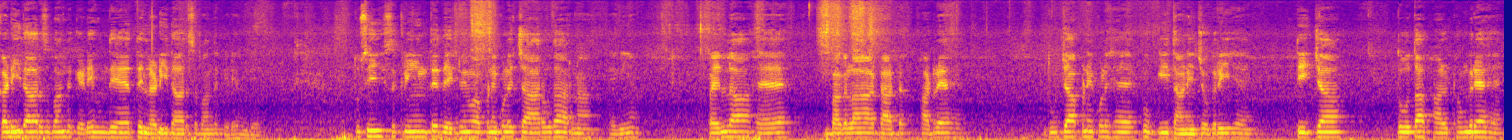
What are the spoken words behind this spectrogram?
ਕੜੀਦਾਰ ਸੰਬੰਧ ਕਿਹੜੇ ਹੁੰਦੇ ਆ ਤੇ ਲੜੀਦਾਰ ਸੰਬੰਧ ਕਿਹੜੇ ਹੁੰਦੇ ਆ। ਤੁਸੀਂ ਸਕਰੀਨ ਤੇ ਦੇਖ ਰਹੇ ਹੋ ਆਪਣੇ ਕੋਲੇ ਚਾਰ ਉਦਾਹਰਨਾਂ ਹੈਗੀਆਂ। ਪਹਿਲਾ ਹੈ, ਬਗਲਾ ਡੱਡ ਫੜ ਰਿਹਾ ਹੈ। ਦੂਜਾ ਆਪਣੇ ਕੋਲ ਹੈ, ਘੁੱਗੀ ਦਾਣੇ ਚੁਗ ਰਹੀ ਹੈ। ਤੀਜਾ, ਤੋਤਾ ਫਲ ਠੁੰਗ ਰਿਹਾ ਹੈ।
